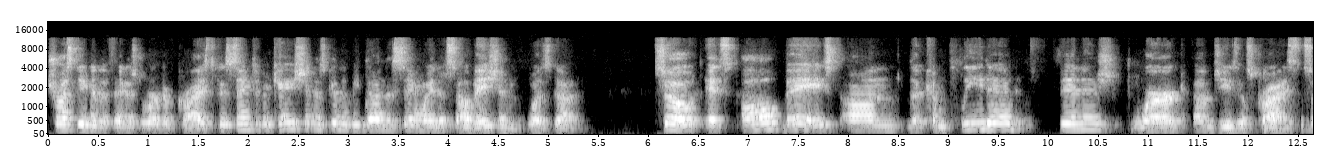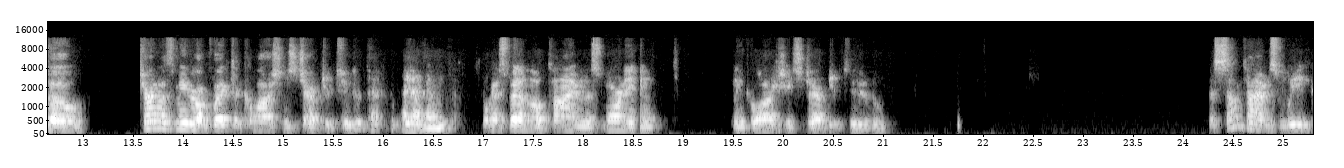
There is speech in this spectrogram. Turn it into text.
trusting in the finished work of Christ, because sanctification is going to be done the same way that salvation was done. So it's all based on the completed, finished work of Jesus Christ. So turn with me real quick to Colossians chapter 2. We're going to spend a little time this morning in Colossians chapter 2 sometimes we,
